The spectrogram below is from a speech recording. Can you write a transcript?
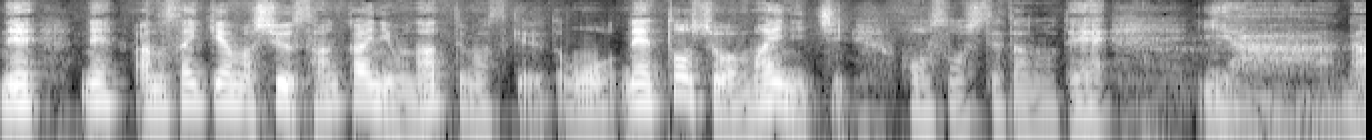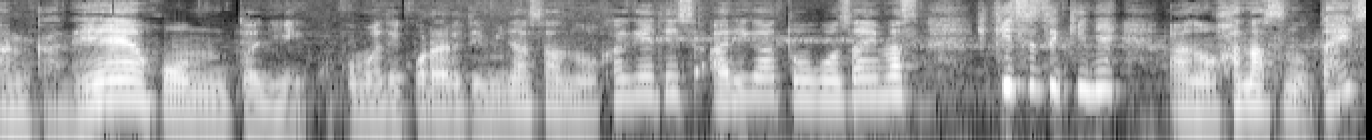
ね、ね、あの最近はまあ週3回にもなってますけれども、ね、当初は毎日放送してたので、いやー、なんかね、本当に、ここまで来られて皆さんのおかげです。ありがとうございます。引き続きね、あの、話すの大好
